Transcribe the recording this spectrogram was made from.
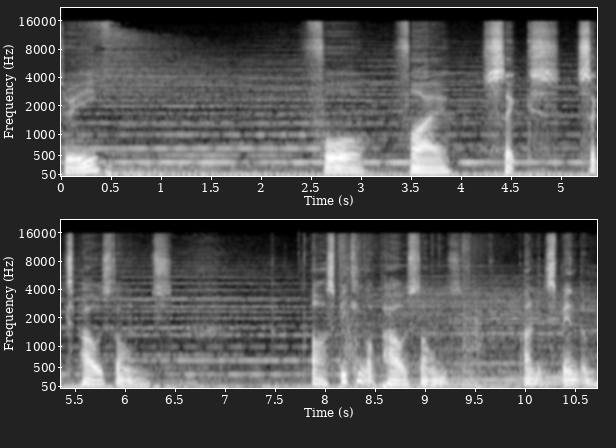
Three. Four, five, six. Six power stones. Oh, speaking of power stones, I need to spend them.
